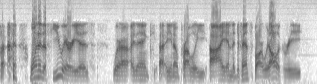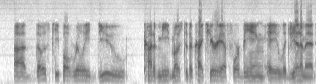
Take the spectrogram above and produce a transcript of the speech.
uh, one of the few areas where I think uh, you know probably I and the defense bar would all agree uh, those people really do kind of meet most of the criteria for being a legitimate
